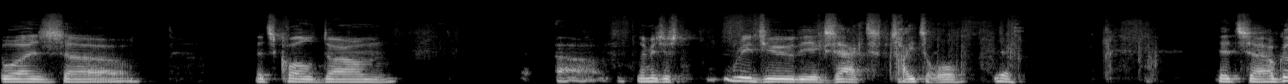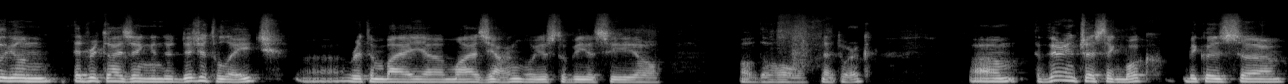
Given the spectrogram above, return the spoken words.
It was uh, it's called. Um, uh, let me just read you the exact title. Yes. It's uh, Advertising in the Digital Age, uh, written by uh, Maya who used to be a CEO of the whole network. Um, a very interesting book because um,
